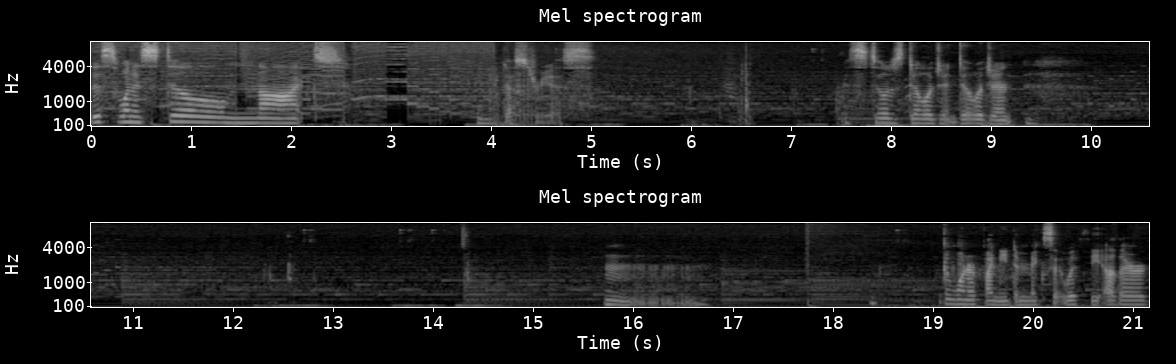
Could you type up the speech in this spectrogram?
This one is still not industrious. It's still just diligent, diligent. Hmm. I wonder if I need to mix it with the other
